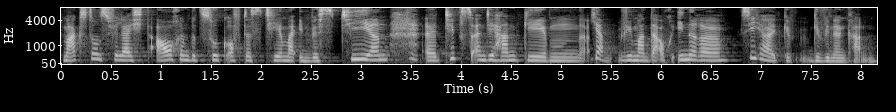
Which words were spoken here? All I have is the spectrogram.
Magst du uns vielleicht auch in Bezug auf das Thema Investieren äh, Tipps an die Hand geben, ja, wie man da auch innere Sicherheit ge gewinnen kann?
